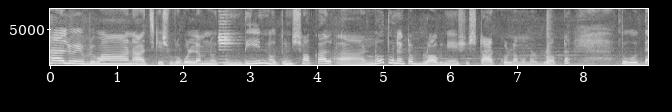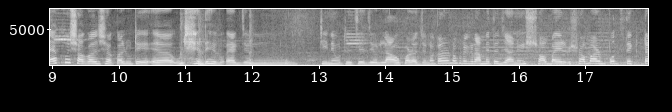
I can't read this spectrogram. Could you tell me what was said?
হ্যালো এভরিওয়ান, আজকে শুরু করলাম নতুন দিন, নতুন সকাল আর নতুন একটা ব্লগ নিয়ে স্টার্ট করলাম আমার ব্লগটা। তো দেখো সকাল সকাল উঠে উঠে দেখ একজন টিনে উঠেছে যে লাউ পাড়ার জন্য। কারণ ওখানে গ্রামে তো জানোই, সবাই, সবার প্রত্যেকটা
